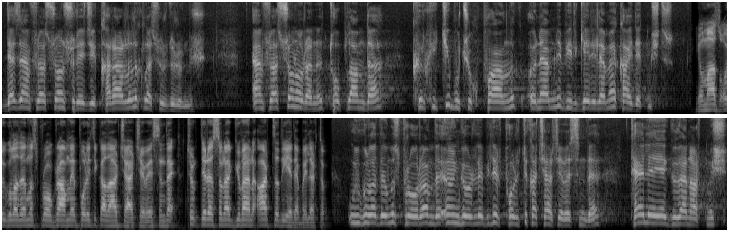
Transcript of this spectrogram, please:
dezenflasyon süreci kararlılıkla sürdürülmüş. Enflasyon oranı toplamda 42,5 puanlık önemli bir gerileme kaydetmiştir. Yılmaz, uyguladığımız program ve politikalar çerçevesinde Türk lirasına güven arttı diye de belirtti. Uyguladığımız program ve öngörülebilir politika çerçevesinde TL'ye güven artmış.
